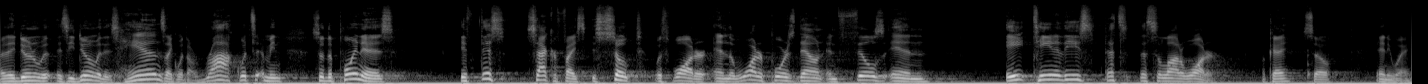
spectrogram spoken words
Are they doing it with, is he doing it with his hands, like with a rock? What's, I mean, so the point is, if this sacrifice is soaked with water and the water pours down and fills in 18 of these, that's, that's a lot of water. Okay? So, anyway,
